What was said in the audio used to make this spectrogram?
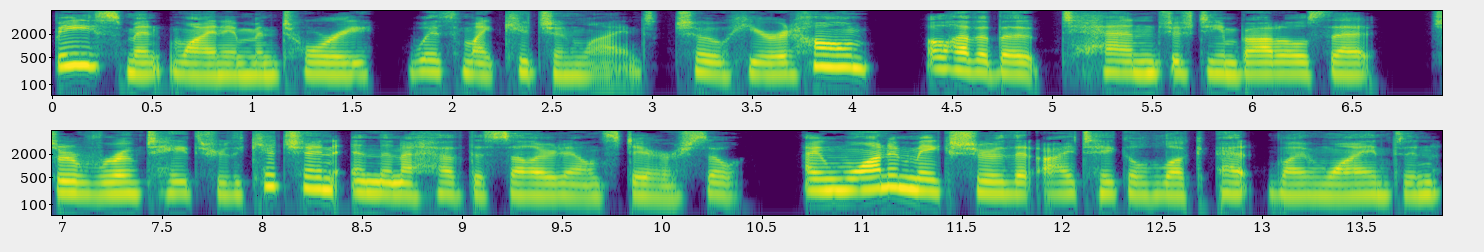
basement wine inventory with my kitchen wines. So here at home, I'll have about 10, 15 bottles that sort of rotate through the kitchen, and then I have the cellar downstairs. So I want to make sure that I take a look at my wines in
